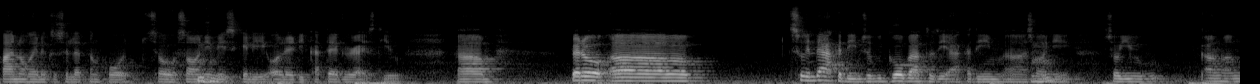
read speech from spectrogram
paano kayo nagsusulat ng code. So Sony basically already categorized you. Um, pero uh, so in the academe so we go back to the academe uh, Sony. So you ang ang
